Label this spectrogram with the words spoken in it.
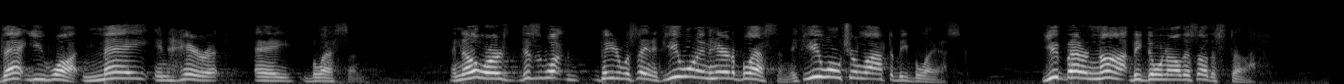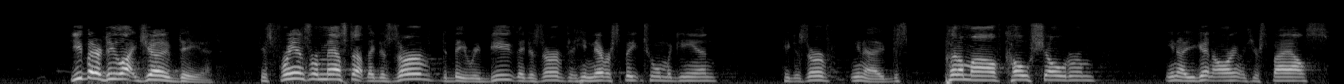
that you what? May inherit a blessing. In other words, this is what Peter was saying. If you want to inherit a blessing, if you want your life to be blessed, you better not be doing all this other stuff. You better do like Job did. His friends were messed up. They deserved to be rebuked. They deserved to, he never speak to them again. He deserved, you know, just put them off, cold shoulder them. You know, you get in an argument with your spouse.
